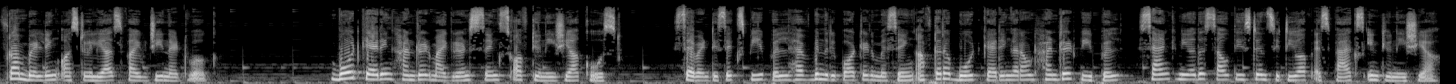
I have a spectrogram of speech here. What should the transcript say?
from building Australia's 5G network. Boat carrying 100 migrants sinks off Tunisia coast. 76 people have been reported missing after a boat carrying around 100 people sank near the southeastern city of Sfax in Tunisia.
